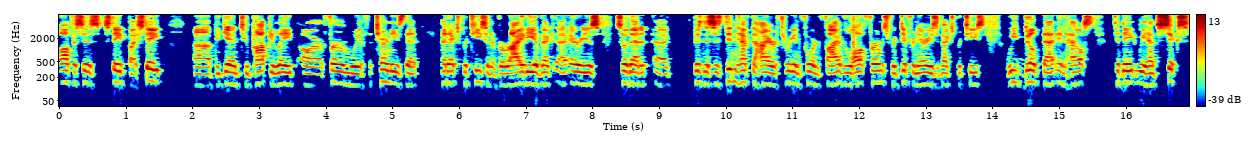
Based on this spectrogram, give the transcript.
offices state by state, uh, began to populate our firm with attorneys that had expertise in a variety of uh, areas so that uh, businesses didn't have to hire three and four and five law firms for different areas of expertise. We built that in house. To date, we have six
